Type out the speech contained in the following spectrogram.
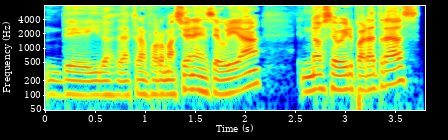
de, y las transformaciones de seguridad no se va a ir para atrás.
